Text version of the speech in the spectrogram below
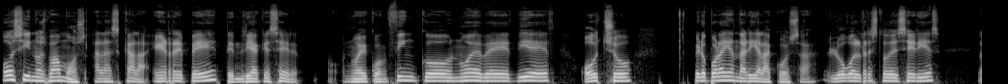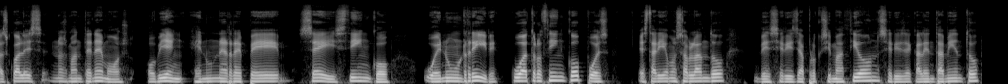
O si nos vamos a la escala RPE, tendría que ser 9,5, 9, 10, 8, pero por ahí andaría la cosa. Luego el resto de series, las cuales nos mantenemos o bien en un RPE 6, 5 o en un RIR 4, 5, pues estaríamos hablando de series de aproximación, series de calentamiento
